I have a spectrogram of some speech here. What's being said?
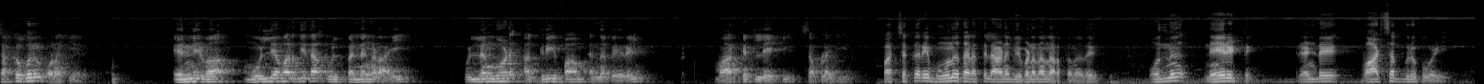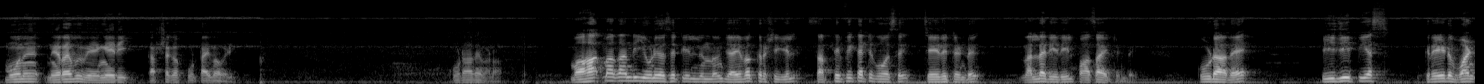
ചക്കക്കുരു ഉണക്കിയത്. എന്നിവ മൂല്യവർദ്ധിത ഉൽപ്പന്നങ്ങളായി പുല്ലങ്കോട് അഗ്രി ഫാം എന്ന പേരിൽ മാർക്കറ്റിലേക്ക് സപ്ലൈ ചെയ്യുന്നു. പച്ചക്കറി മൂന്ന് തരത്തിലാണ് വിപണനം നടത്തുന്നത്. ഒന്ന് നേരിട്ട് രണ്ട് വാട്സപ്പ് ഗ്രൂപ്പ് വഴി മൂന്ന് നിറവ് വേങ്ങേരി കർഷക കൂട്ടായ്മ വഴി. കൂടാതെ വേണം. മഹാത്മാഗാന്ധി യൂണിവേഴ്സിറ്റിയിൽ നിന്നും ജൈവകൃഷിയിൽ സർട്ടിഫിക്കറ്റ് കോഴ്സ് ചെയ്തിട്ടുണ്ട്. നല്ല രീതിയിൽ പാസ്സായിട്ടുണ്ട്. കൂടാതെ P G P S grade one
